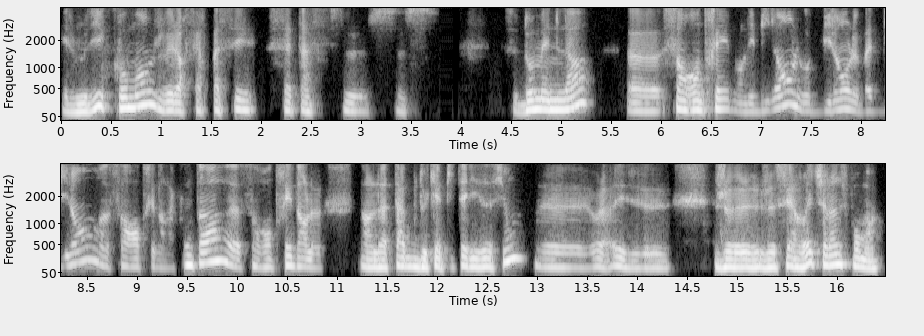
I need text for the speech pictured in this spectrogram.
Et je me dis comment je vais leur faire passer ce, domaine-là euh, sans rentrer dans les bilans, le haut de bilan, le bas de bilan, sans rentrer dans la compta, sans rentrer dans la table de capitalisation. Euh, voilà, je, je, c'est un vrai challenge pour moi.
